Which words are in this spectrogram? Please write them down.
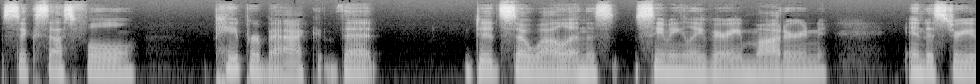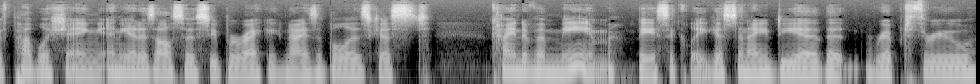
successful paperback that did so well in this seemingly very modern industry of publishing and yet is also super recognizable as just kind of a meme, basically, just an idea that ripped through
